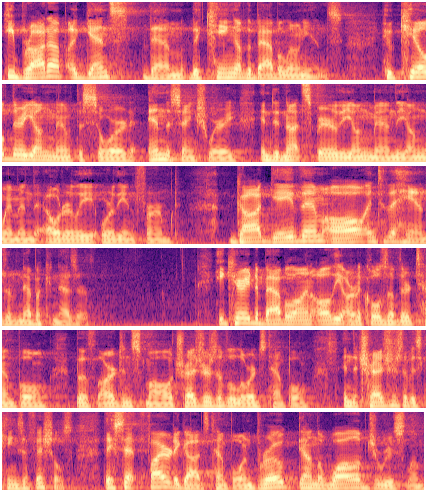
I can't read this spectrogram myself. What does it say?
He brought up against them the king of the Babylonians, who killed their young men with the sword in the sanctuary and did not spare the young men, the young women, the elderly, or the infirmed. God gave them all into the hands of Nebuchadnezzar he carried to Babylon all the articles of their temple, both large and small, treasures of the Lord's temple, and the treasures of his king's officials. They set fire to God's temple and broke down the wall of Jerusalem,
